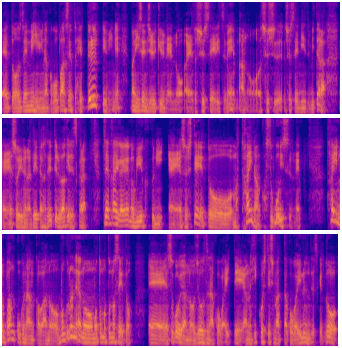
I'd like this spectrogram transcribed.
えっ、と前年比になんか5%減ってるっていうふうにね、まあ2019年の、えっ、と出生率ね、あの、出出、出生ニーズ見たら、えー、そういうふうなデータが出てるわけですから、じゃあ海外で伸びゆく国、えー、そして、えっ、と、まあタイなんかすごいですよね。タイのバンコクなんかは、あの、僕のね、あの、元々の生徒、えー、すごいあの、上手な子がいて、あの、引っ越してしまった子がいるんですけど、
